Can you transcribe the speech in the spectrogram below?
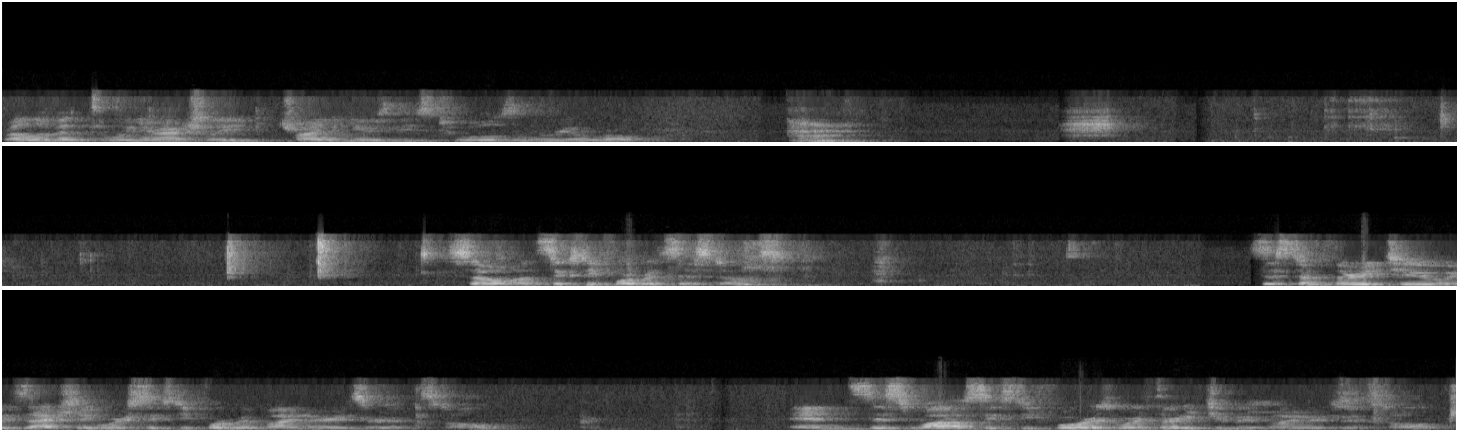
relevant to when you're actually trying to use these tools in the real world. So on 64-bit systems, System 32 is actually where 64-bit binaries are installed. And syswow64 is where 32-bit binaries are installed.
